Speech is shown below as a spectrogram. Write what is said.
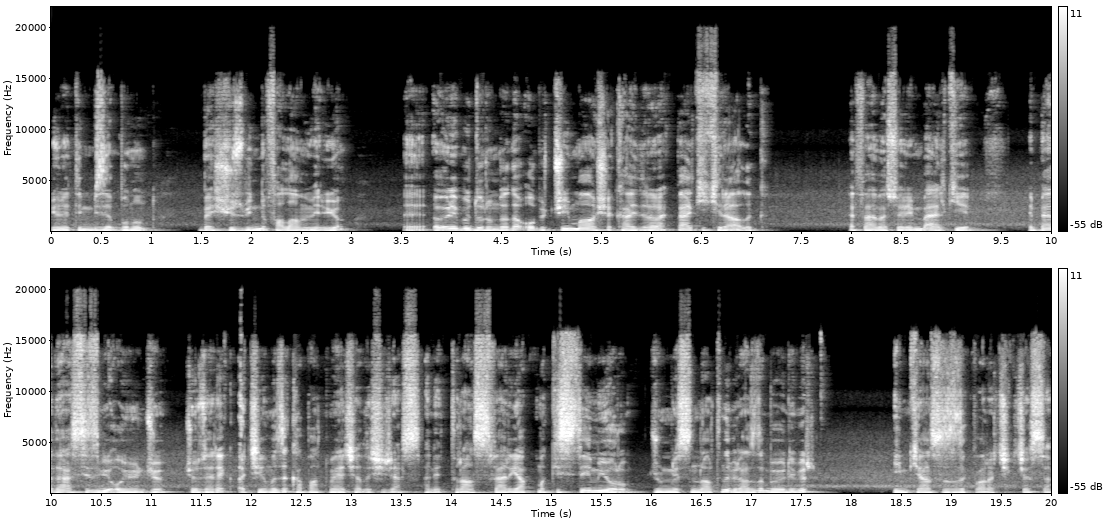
Yönetim bize bunun 500 binini falan veriyor. Ee, öyle bir durumda da o bütçeyi maaşa kaydırarak belki kiralık efendime söyleyeyim belki bedelsiz bir oyuncu çözerek açığımızı kapatmaya çalışacağız. Hani transfer yapmak istemiyorum cümlesinin altında biraz da böyle bir imkansızlık var açıkçası.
